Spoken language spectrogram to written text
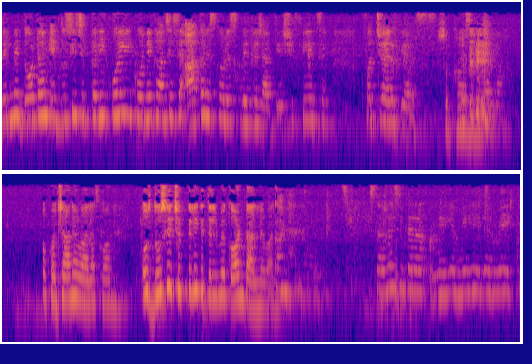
دن میں دو ٹائم ایک دوسری چپکلی کوئی کونے کھانسی سے آ کر اس کو رسک دے کر جاتی ہے. شفید سے فار ٹویلو ایئرس اور پہنچانے والا کون ہے؟ اس دوسری چپکلی کے دل میں کون ڈالنے والا کون ڈالنا سر اسی طرح میری امی کے گھر میں ایک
